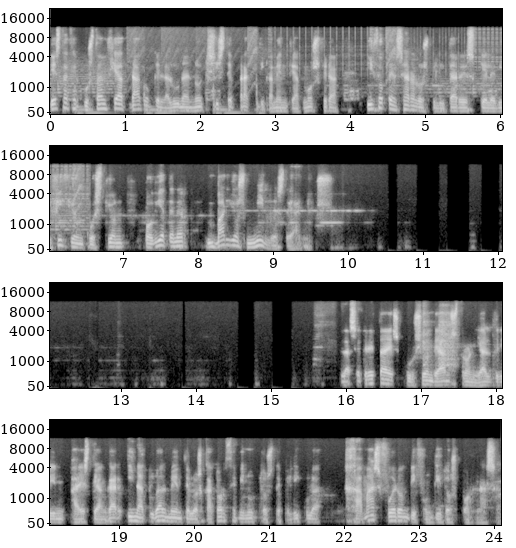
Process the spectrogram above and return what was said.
Esta circunstancia, dado que en la Luna no existe prácticamente atmósfera, hizo pensar a los militares que el edificio en cuestión podía tener varios miles de años. la secreta excursión de Armstrong y Aldrin a este hangar y naturalmente los 14 minutos de película jamás fueron difundidos por NASA.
